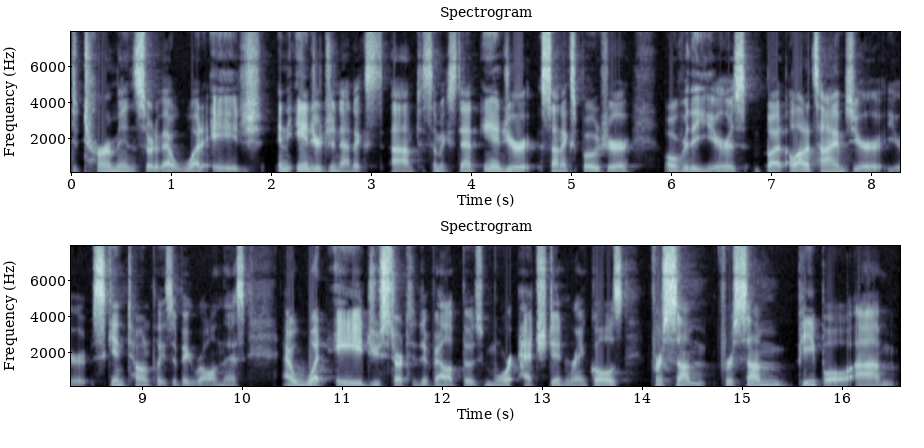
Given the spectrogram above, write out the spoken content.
determines sort of at what age and, and your genetics um, to some extent and your sun exposure over the years but a lot of times your your skin tone plays a big role in this at what age you start to develop those more etched in wrinkles for some for some people um,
